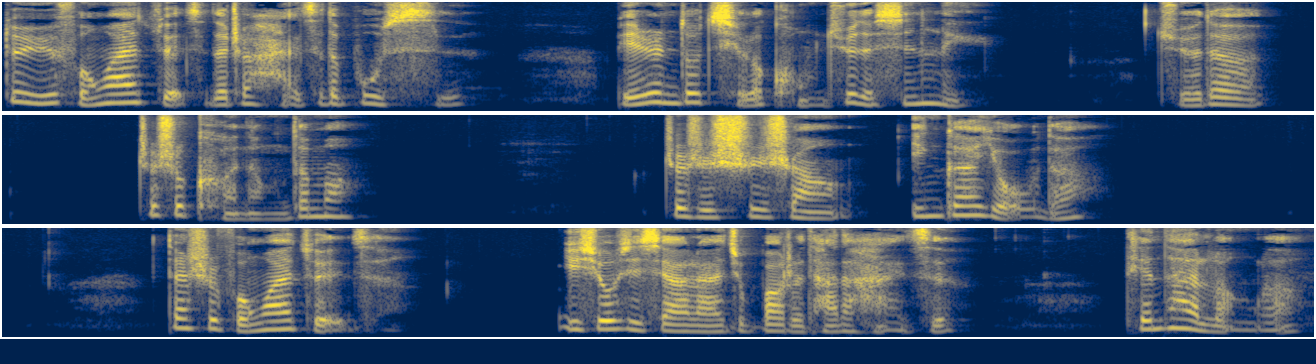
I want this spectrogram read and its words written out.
对于冯歪嘴子的这孩子的不死，别人都起了恐惧的心理，觉得这是可能的吗？这是世上应该有的。但是冯歪嘴子。一休息下来，就抱着他的孩子。天太冷了，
